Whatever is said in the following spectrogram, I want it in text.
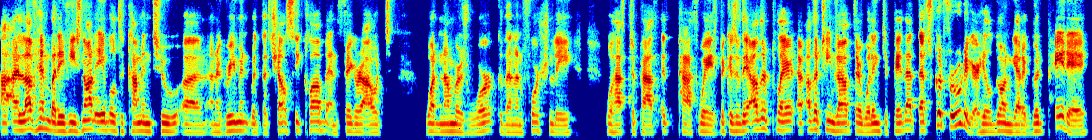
I love him, but if he's not able to come into uh, an agreement with the Chelsea club and figure out what numbers work, then unfortunately we'll have to path pathways. Because if the other player, other teams out there willing to pay that, that's good for Rudiger. He'll go and get a good payday.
